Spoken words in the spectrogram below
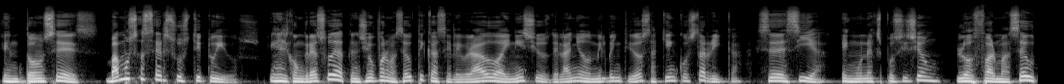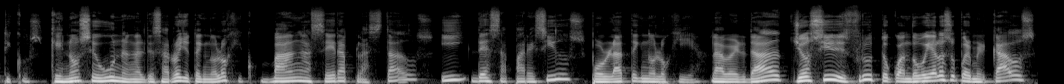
Entonces, vamos a ser sustituidos. En el Congreso de Atención Farmacéutica celebrado a inicios del año 2022 aquí en Costa Rica, se decía en una exposición, los farmacéuticos que no se unan al desarrollo tecnológico van a ser aplastados y desaparecidos por la tecnología. La verdad, yo sí disfruto cuando voy a los supermercados,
